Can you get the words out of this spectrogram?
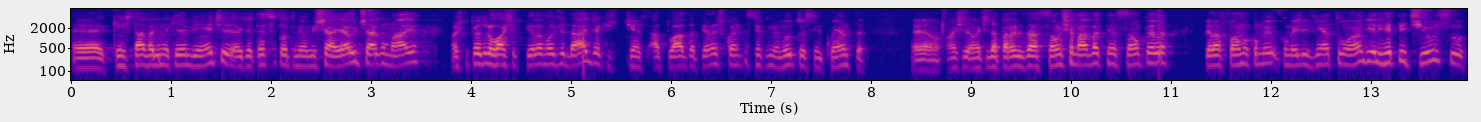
é, quem estava ali naquele ambiente, a gente até citou também o Michael e o Thiago Maia, acho que o Pedro Rocha, pela novidade, já que tinha atuado apenas 45 minutos ou 50 é, antes, antes da paralisação, chamava atenção pela, pela forma como, como ele vinha atuando, e ele repetiu isso,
